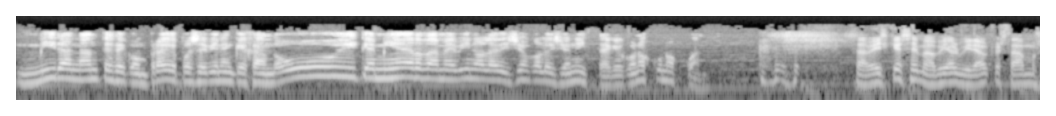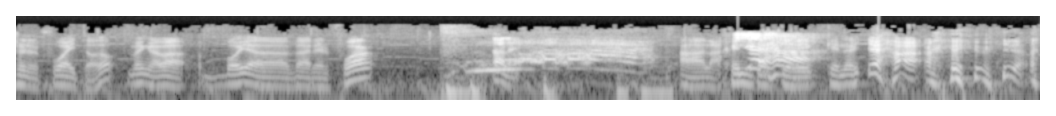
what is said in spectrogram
miran antes de comprar y después se vienen quejando, uy, qué mierda me vino la edición coleccionista, que conozco unos cuantos. Sabéis que se me había olvidado que estábamos en el FUA y todo. Venga, va, voy a dar el FUA Dale. a la gente Yeah. que, que no. ¡Ya! Mira.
